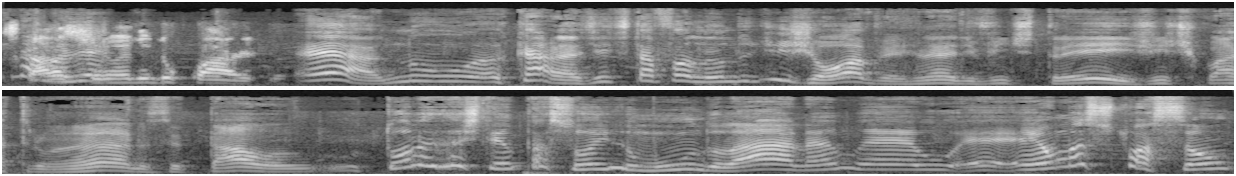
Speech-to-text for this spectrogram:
Os não, caras tiram é, ele do quarto. É, no, cara, a gente tá falando de jovens, né? De 23, 24 anos e tal. Todas as tentações do mundo lá, né? É, é, é uma situação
